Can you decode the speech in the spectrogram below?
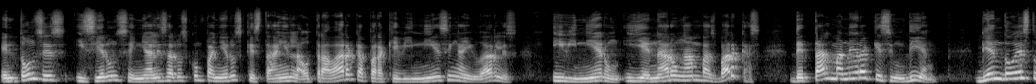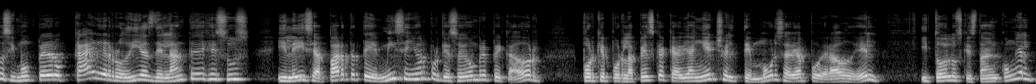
entonces hicieron señales a los compañeros que estaban en la otra barca para que viniesen a ayudarles. Y vinieron y llenaron ambas barcas, de tal manera que se hundían. Viendo esto, Simón Pedro cae de rodillas delante de Jesús y le dice, apártate de mí, Señor, porque soy hombre pecador, porque por la pesca que habían hecho el temor se había apoderado de él y todos los que estaban con él.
